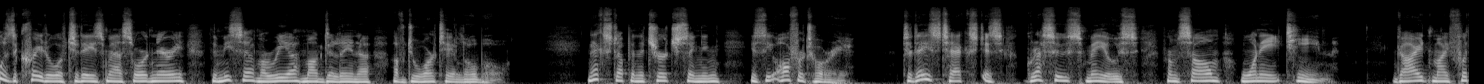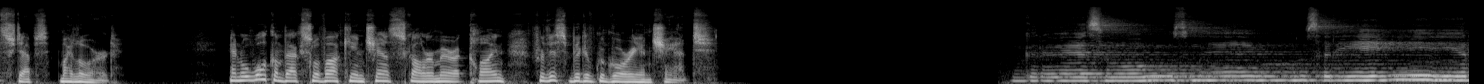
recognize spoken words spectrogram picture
Was the credo of today's Mass Ordinary, the Missa Maria Magdalena of Duarte Lobo. Next up in the church singing is the offertory. Today's text is Gressus Meos from Psalm 118. Guide my footsteps, my Lord. And we'll welcome back Slovakian chant scholar Marek Klein for this bit of Gregorian chant. Gresus meus riri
